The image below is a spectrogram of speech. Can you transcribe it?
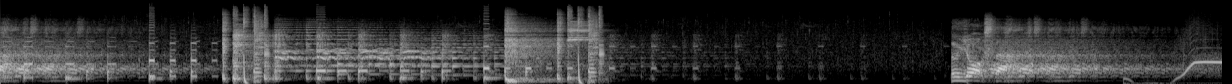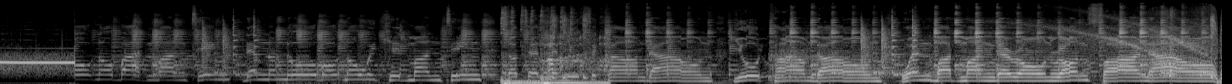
York style. No bad man thing. Them no know about no wicked man thing. So tell them you to calm down. You calm down. When bad man their own run far now.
